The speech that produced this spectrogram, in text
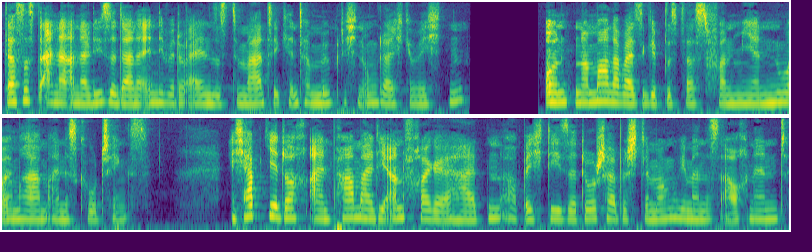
Das ist eine Analyse deiner individuellen Systematik hinter möglichen Ungleichgewichten und normalerweise gibt es das von mir nur im Rahmen eines Coachings. Ich habe jedoch ein paar Mal die Anfrage erhalten, ob ich diese Dosha-Bestimmung, wie man es auch nennt,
